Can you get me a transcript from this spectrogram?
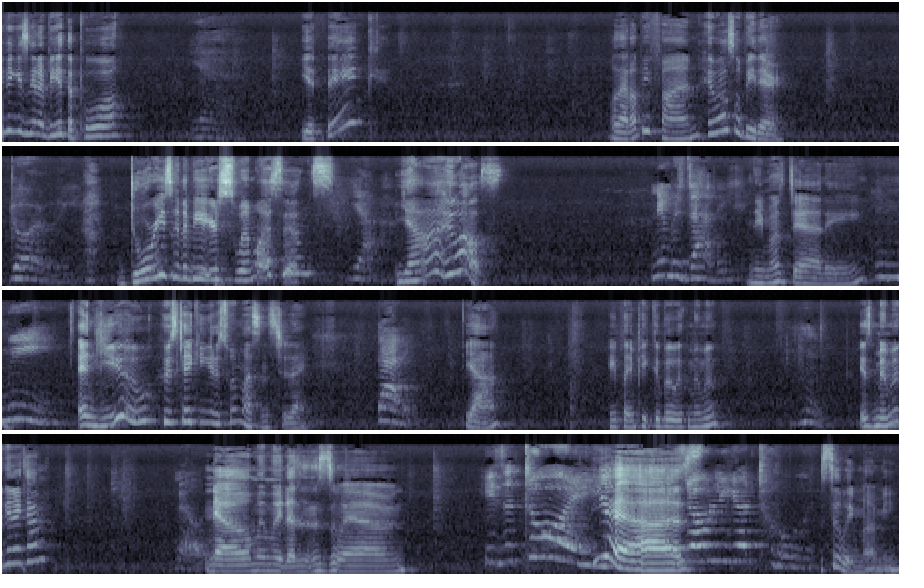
You think he's gonna be at the pool? Yeah. You think? Well, that'll be fun. Who else will be there? Dory. Dory's gonna be at your swim lessons? Yeah. Yeah, who else? Nemo's Daddy. Nemo's daddy. And me. And you, who's taking you to swim lessons today? Daddy. Yeah. Are you playing peekaboo with Moo Hmm. Is Moo Moo gonna come? No. Moo doesn't swim. He's a toy. Yes. He's only a toy. Silly mommy.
